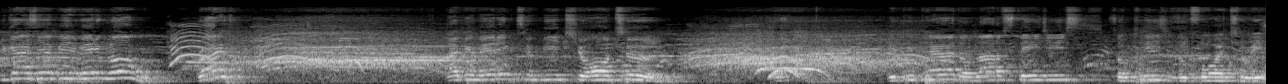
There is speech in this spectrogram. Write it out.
You guys have been waiting long, right? I've been waiting to meet you all too. We prepared a lot of stages, so please look forward to it.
